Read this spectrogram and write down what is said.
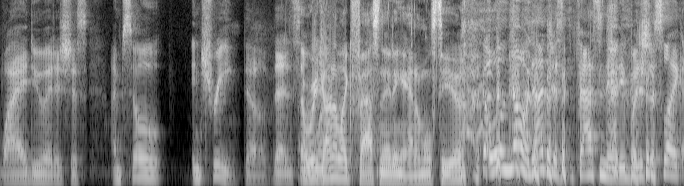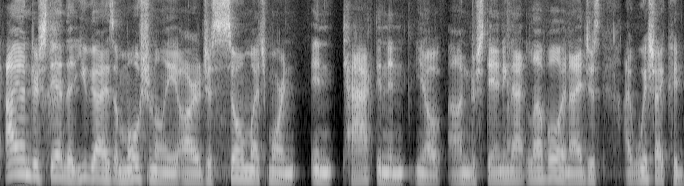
why I do it. It's just I'm so intrigued though that Are we kind of like fascinating animals to you? well no not just fascinating but it's just like i understand that you guys emotionally are just so much more in, intact and in you know understanding that level and i just i wish i could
